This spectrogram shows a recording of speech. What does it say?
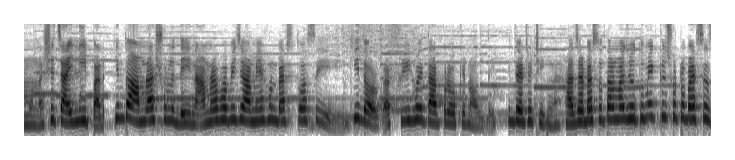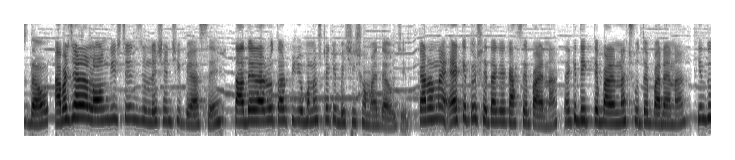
এমন না। সে চাইলেই পারে। কিন্তু আমরা আসলে দেই না। আমরা ভাবি যে আমি এখন ব্যস্ত আছি, কি দরকার? ফ্রি হয়ে তারপরে ওকে নক দিই। কিন্তু এটা ঠিক না। হাজার ব্যস্ততার মাঝেও তুমি একটু ছোট মেসেজ দাও। আবার যারা লং ডিস্টেন্স রিলেশনশিপে আছে, তাদের আরও তার প্রিয় মানুষটাকে বেশি সময় দেওয়া উচিত। কারণ একে তো সে তাকে কাছে পায় না, তাকে দেখতে পারে না, ছুতে পারে না। কিন্তু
